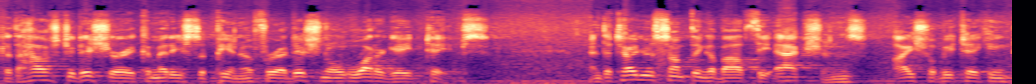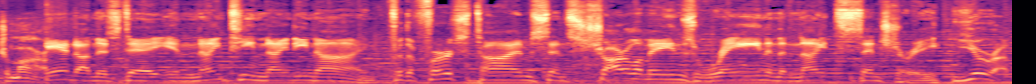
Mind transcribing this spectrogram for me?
to the House Judiciary Committee subpoena for additional Watergate tapes and to tell you something about the actions I shall be taking tomorrow. And on this day in 1999, for the first time since Charlemagne's reign in the 9th century, Europe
